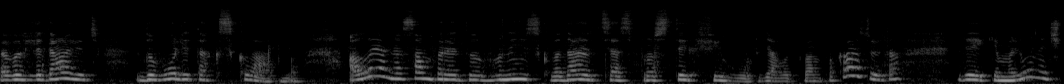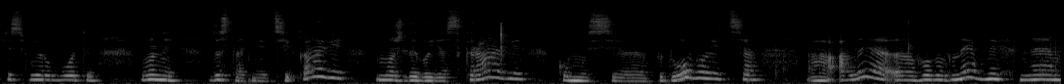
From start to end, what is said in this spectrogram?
виглядають доволі так складно. Але насамперед вони складаються з простих фігур. Я от вам показую да, деякі малюночки свої роботи. Вони достатньо цікаві, можливо, яскраві, комусь е, подобаються. Але е, головне в них не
